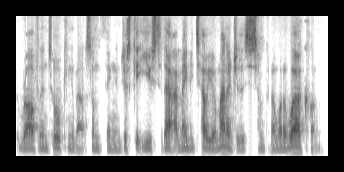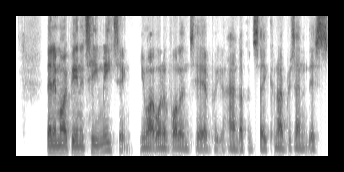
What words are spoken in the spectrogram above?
rather than talking about something and just get used to that. And maybe tell your manager, this is something I want to work on. Then it might be in a team meeting. You might want to volunteer and put your hand up and say, Can I present this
